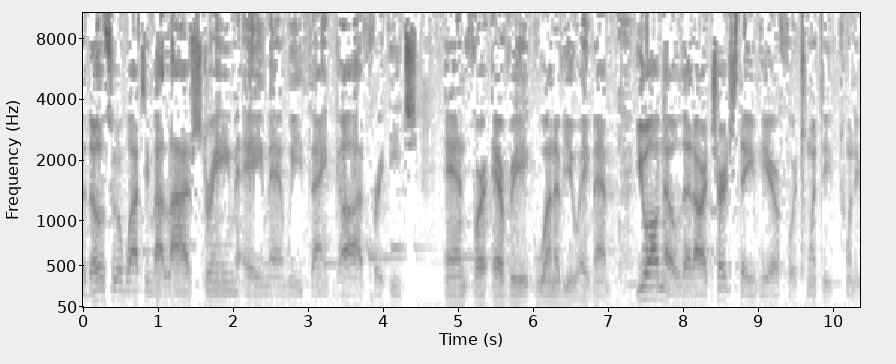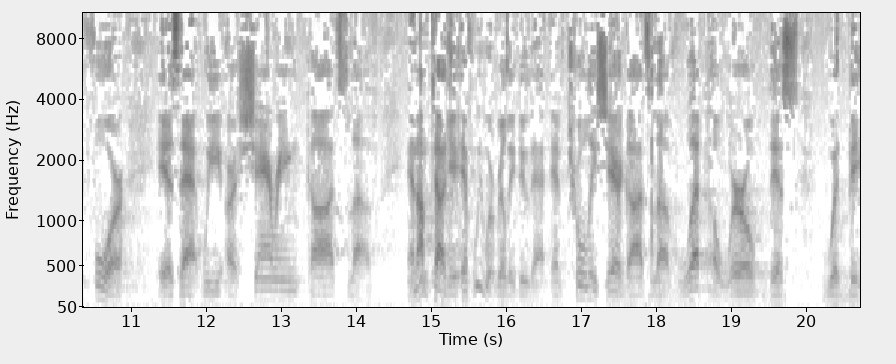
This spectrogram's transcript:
for those who are watching by live stream, amen, we thank God for each and for every one of you. Amen. You all know that our church theme here for 2024 is that we are sharing God's love. And I'm telling you, if we would really do that and truly share God's love, what a world this would be.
